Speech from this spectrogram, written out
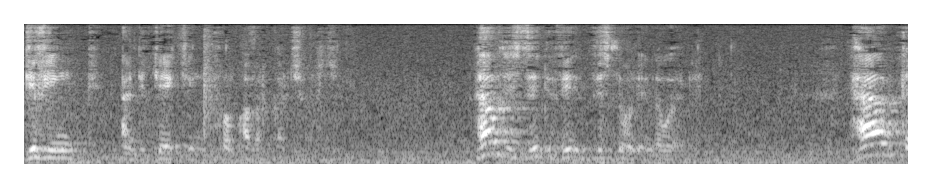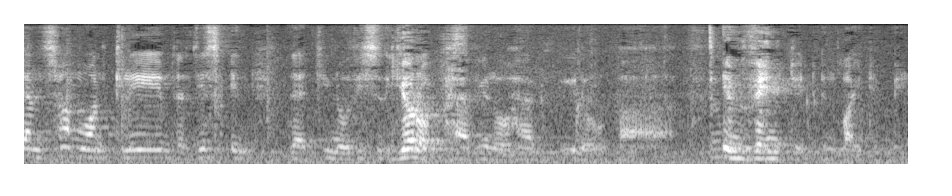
giving and taking from other cultures. How is thi- thi- this known in the world? How can someone claim that this, in, that you know, this Europe have you know have you know uh, invented enlightenment?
